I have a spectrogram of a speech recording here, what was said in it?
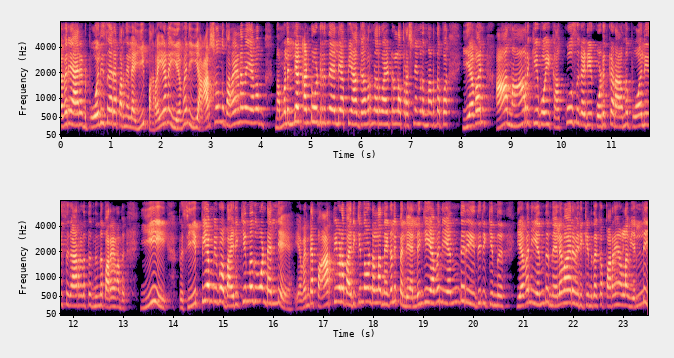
എവരെ ആരാണ് പോലീസുകാരെ പറഞ്ഞല്ല? ഈ പറയണ യവൻ ഈ ആർഷം എന്ന് പറയണവൻ യവൻ നമ്മളെല്ലാം കണ്ടുകൊണ്ടിരുന്നതല്ലേ? അപ്പം ആ ഗവർണറുമായിട്ടുള്ള പ്രശ്നങ്ങൾ നടന്നപ്പോൾ യവൻ ആ നാറിക്ക് പോയി കക്കൂസ് കടി കൊടുക്കടാന്ന് പോലീസുകാരുടെ അടുത്ത് നിന്ന് പറയണത്. ഈ സി പി എം ഇപ്പോൾ ഭരിക്കുന്നത് കൊണ്ടല്ലേ? യവന്റെ പാർട്ടി ഇവിടെ ഭരിക്കുന്നതുകൊണ്ടുള്ള നെകളിപ്പല്ലേ? അല്ലെങ്കിൽ യവൻ എന്തൊരു ഇതിരിക്കുന്നു യവൻ എന്ത് നിലവാരം ഇരിക്കുന്നു ഇതൊക്കെ പറയാനുള്ള വലിയ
